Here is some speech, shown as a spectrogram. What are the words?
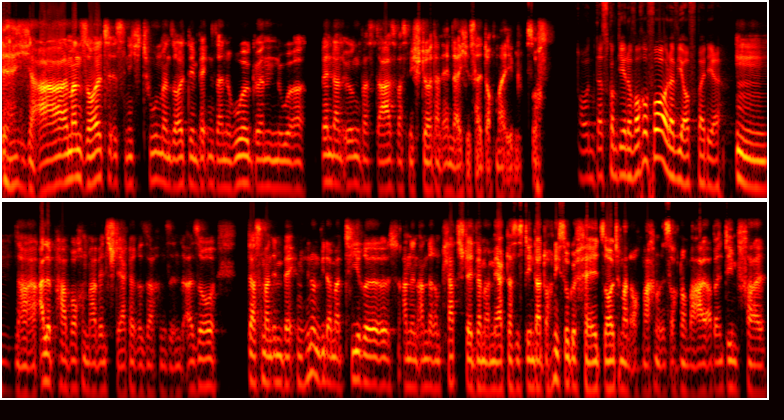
Äh, ja, man sollte es nicht tun. Man sollte dem Becken seine Ruhe gönnen. Nur wenn dann irgendwas da ist, was mich stört, dann ändere ich es halt doch mal eben so. Und das kommt jede Woche vor oder wie oft bei dir? Mm, na, alle paar Wochen mal, wenn es stärkere Sachen sind. Also dass man im Becken hin und wieder mal Tiere an einen anderen Platz stellt, wenn man merkt, dass es denen da doch nicht so gefällt, sollte man auch machen und ist auch normal. Aber in dem Fall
